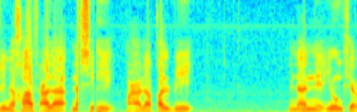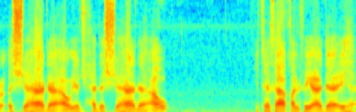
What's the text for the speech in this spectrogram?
يخاف على نفسه وعلى قلبه. من أن ينكر الشهادة أو يجحد الشهادة أو يتثاقل في أدائها.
